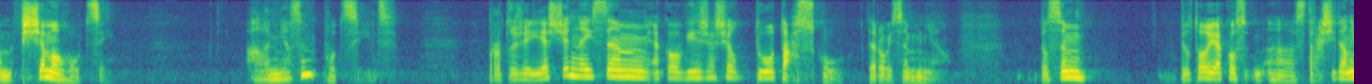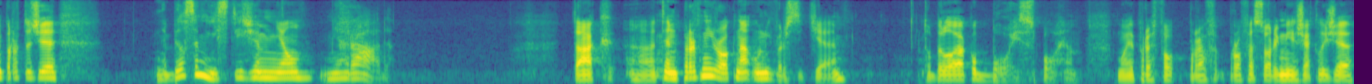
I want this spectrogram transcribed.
um, všemohoucí. Ale měl jsem pocit, protože ještě nejsem jako vyřešil tu otázku, kterou jsem měl byl jsem, byl to jako uh, strašidelný, protože nebyl jsem jistý, že měl mě rád. Tak uh, ten první rok na univerzitě, to bylo jako boj s Bohem. Moje profo, prof, profesory mi řekli, že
